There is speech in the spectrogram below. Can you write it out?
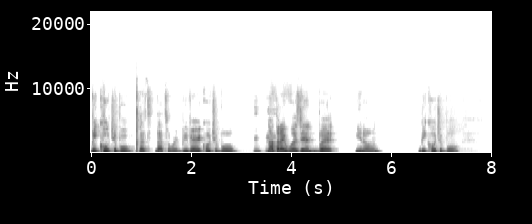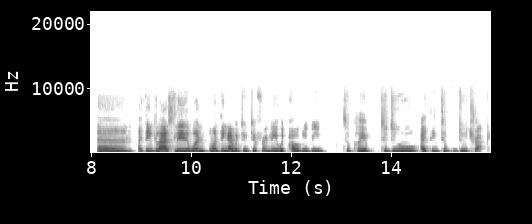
Be coachable. That's that's a word. Be very coachable Mm-hmm. Not that I wasn't, but you know, be coachable. And I think lastly, one one thing I would do differently would probably be to play to do, I think to do track.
